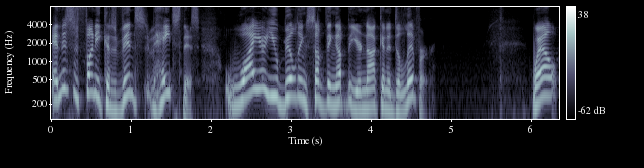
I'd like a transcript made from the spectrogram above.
and this is funny because Vince hates this. Why are you building something up that you're not going to deliver? Well,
